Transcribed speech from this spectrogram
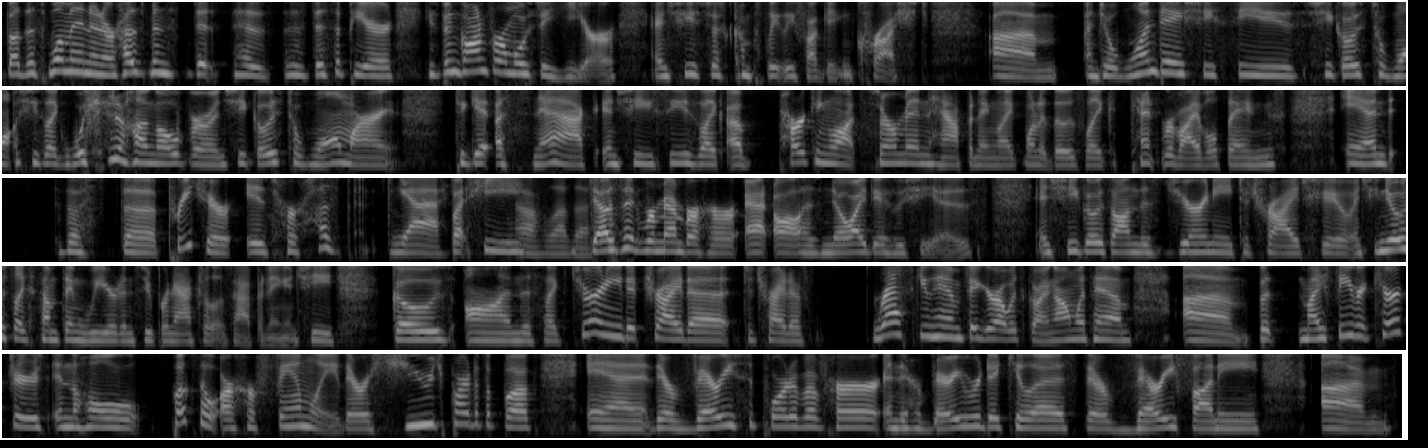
about this woman and her husband di- has has disappeared. He's been gone for almost a year, and she's just completely fucking crushed. Um, until one day she sees she goes to Wal- she's like wicked hungover, and she goes to Walmart to get a snack, and she sees like a parking lot sermon happening, like one of those like tent revival things, and the the preacher is her husband. Yeah. but he Oh, doesn't remember her at all, has no idea who she is. And she goes on this journey to try to, and she knows like something weird and supernatural is happening. And she goes on this like journey to try to, to try to rescue him, figure out what's going on with him. Um, but my favorite characters in the whole book though are her family. They're a huge part of the book and they're very supportive of her and they're very ridiculous. They're very funny. Um,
